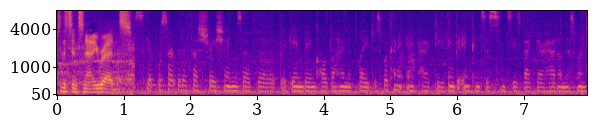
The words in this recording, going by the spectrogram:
to the Cincinnati Reds. Skip, we'll start with the frustrations of the, the game being called behind the plate. Just what kind of impact do you think the inconsistencies back there had on this one?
